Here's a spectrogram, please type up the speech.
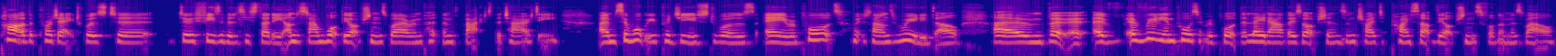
part of the project was to do a feasibility study, understand what the options were, and put them back to the charity. Um, so what we produced was a report, which sounds really dull, um, but a, a, really important report that laid out those options and tried to price up the options for them as well.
